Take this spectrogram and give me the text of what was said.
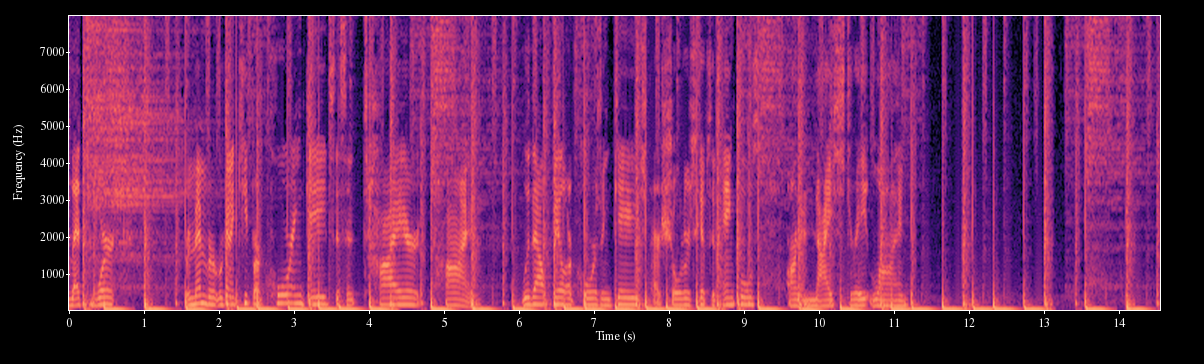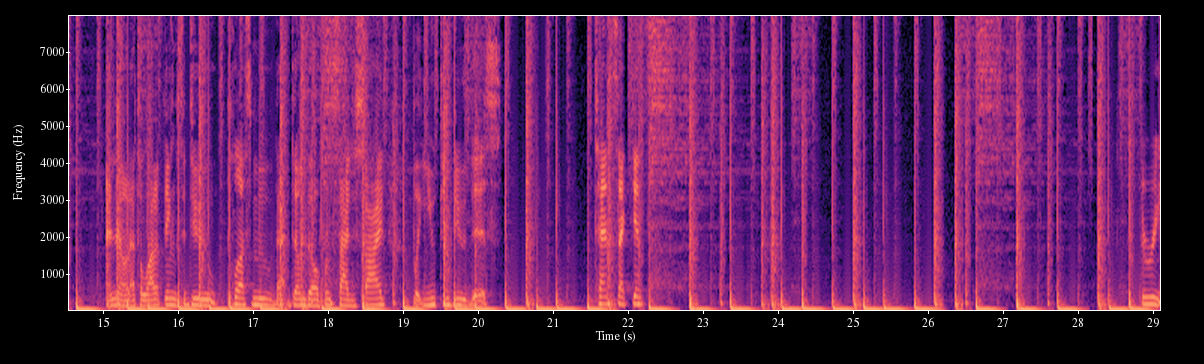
Let's work. Remember, we're gonna keep our core engaged this entire time. Without fail, our core is engaged, our shoulders, hips, and ankles are in a nice straight line. I know that's a lot of things to do, plus move that dumbbell from side to side, but you can do this. 10 seconds. Three,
